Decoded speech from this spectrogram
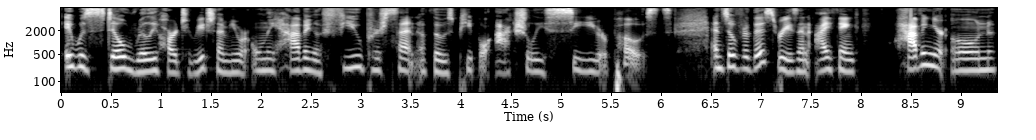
it was still really hard to reach them. You were only having a few percent of those people actually see your posts. And so, for this reason, I think having your own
